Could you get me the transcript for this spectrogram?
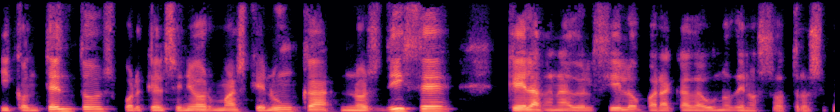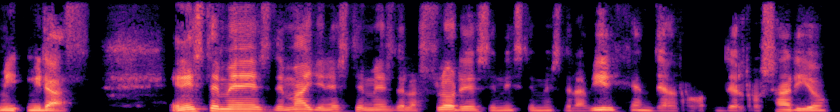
y contentos porque el Señor más que nunca nos dice que Él ha ganado el cielo para cada uno de nosotros. mirad, en este mes de mayo, en este mes de las flores, en este mes de la Virgen, del, Rosario,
